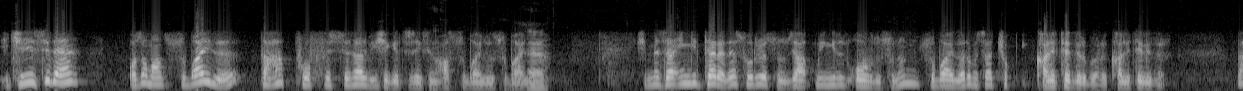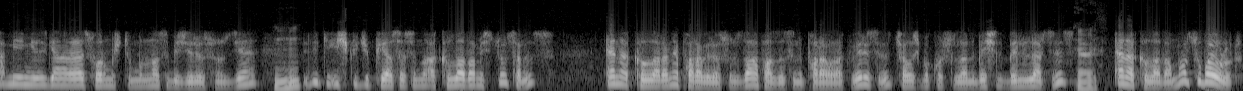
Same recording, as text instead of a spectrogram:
İkincisi de o zaman subaylığı daha profesyonel bir işe getireceksiniz, az subaylığı subaylığı. Evet. Şimdi mesela İngiltere'de soruyorsunuz ya bu İngiliz ordusunun subayları mesela çok kalitedir böyle, kalitelidir. Ben bir İngiliz generale sormuştum bunu nasıl beceriyorsunuz diye. Hı hı. Dedi ki iş gücü piyasasında akıllı adam istiyorsanız en akıllara ne para veriyorsunuz daha fazlasını para olarak verirsiniz. Çalışma koşullarını belirlersiniz. Evet. En akıllı adamlar subay olur.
